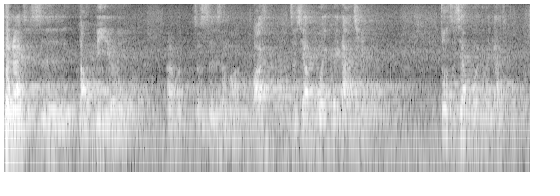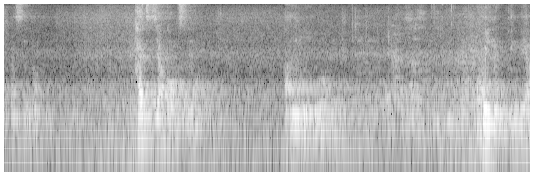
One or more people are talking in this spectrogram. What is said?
本来只是倒闭而已，啊不，只是什么，花直销不会亏大钱，做直销不会亏大钱，但是呢，开直销公司，安你我，亏能听料，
